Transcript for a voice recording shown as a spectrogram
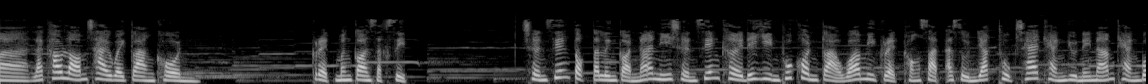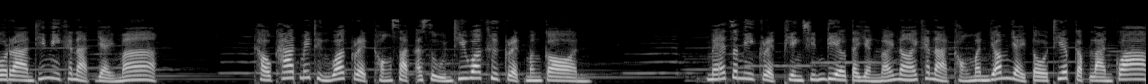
มาและเข้าล้อมชายวัยกลางคน เกร็ดมังกรศักดิ์สิทธิ์เฉินเซี่ยงตกตะลึงก่อนหน้านี้เฉินเซี่ยงเคยได้ยินผู้คนกล่าวว่ามีเกร็ดของสัตว์อสูรยักษ์ถูกแช่แข็งอยู่ในน้ำแข็งโบราณที่มีขนาดใหญ่มาก เขาคาดไม่ถึงว่าเกร็ดของสัตว์อสูรที่ว่าคือเกร็ดมังกร แม้จะมีเกร็ดเพียงชิ้นเดียวแต่อย่างน้อยๆ ขนาดของมันย่อมใหญ่โตเทียบกับลานกว้าง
